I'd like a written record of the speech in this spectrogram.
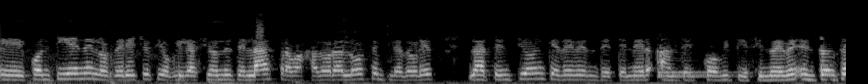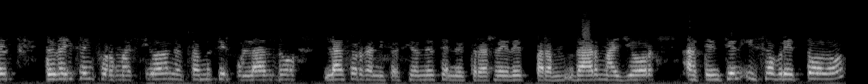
eh, contiene los derechos y obligaciones de las trabajadoras, los empleadores, la atención que deben de tener ante el COVID-19. Entonces, toda esa información estamos circulando las organizaciones en nuestras redes para dar mayor atención y sobre todo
